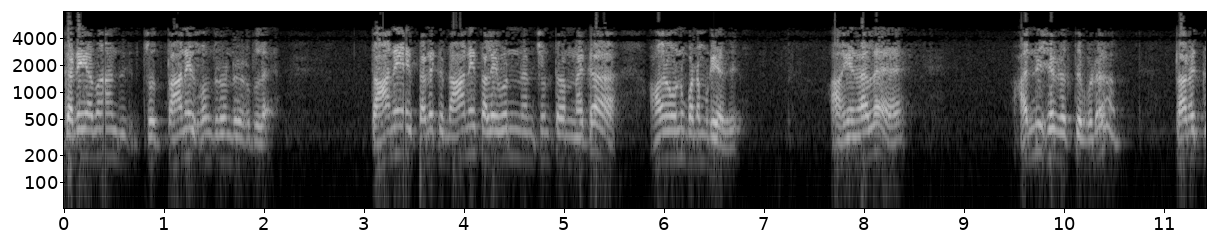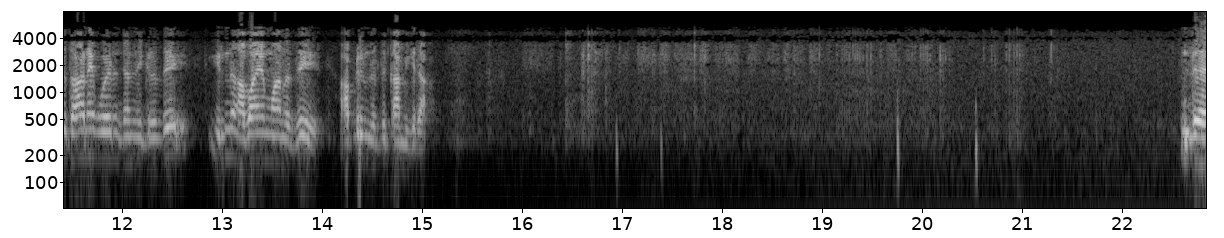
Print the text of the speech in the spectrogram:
கிடையாதான் தானே சுதந்திரன்ற இடத்துல. தானே தனக்கு நானே தலைவன் நினைச்சுட்டான்னாக்கா அவனை ஒன்றும் பண்ண முடியாது. ஆகையினால அன்னிசரத்தை விட தனக்கு தானே உயர்ந்து சந்திக்கிறது இன்னும் அபாயமானது அப்படின்றது காமிக்கிறான் இந்த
